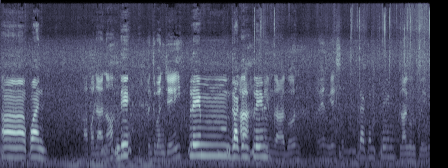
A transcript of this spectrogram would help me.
Ah, kwan. Kapadano, Hindi. 21J, Flame, dragon ah, flame. Flame Dragon. Ayan guys, oh. Dragon flame. Dragon Flame.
